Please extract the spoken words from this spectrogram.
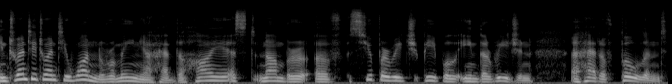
In 2021, Romania had the highest number of super rich people in the region, ahead of Poland,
